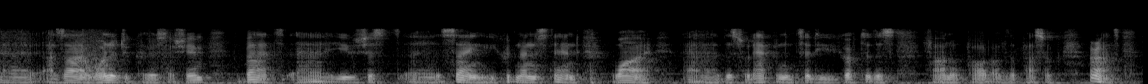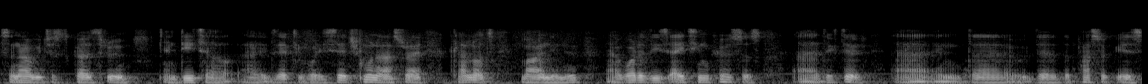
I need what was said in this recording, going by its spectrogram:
uh, Isaiah wanted to curse Hashem, but uh, he was just uh, saying he couldn't understand why uh, this would happen until he got to this final part of the pasuk. All right, so now we just go through in detail uh, exactly what he said. Shmona Klalot Ma'aninu. Uh, what are these 18 curses? Uh, Uh, and uh, the the pasuk is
